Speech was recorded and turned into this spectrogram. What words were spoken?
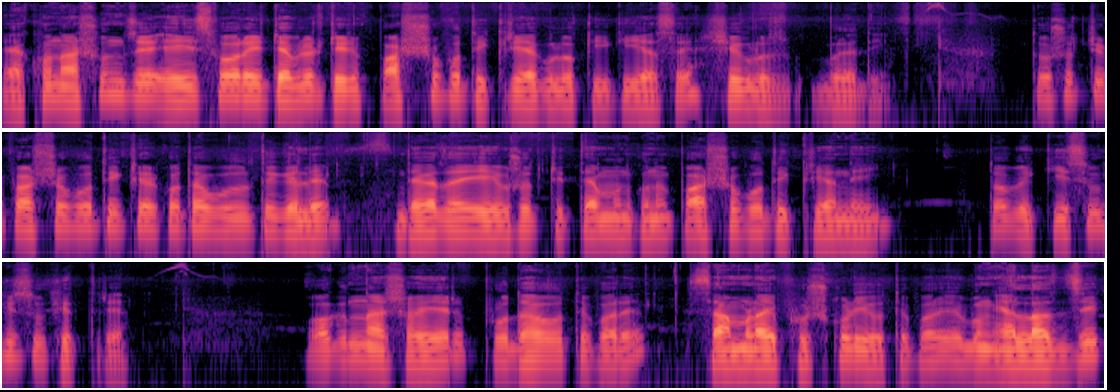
এখন আসুন যে এই পর এই ট্যাবলেটটির পার্শ্ব প্রতিক্রিয়াগুলো কী কী আছে, সেগুলো বলে দিই। তো ওষুধটির পার্শ্ব প্রতিক্রিয়ার কথা বলতে গেলে দেখা যায় এই ওষুধটির তেমন কোনো পার্শ্ব প্রতিক্রিয়া নেই। তবে কিছু কিছু ক্ষেত্রে অগ্নাশয়ের প্রদাহ হতে পারে, চামড়ায় ফুসকড়ি হতে পারে এবং অ্যালার্জিক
